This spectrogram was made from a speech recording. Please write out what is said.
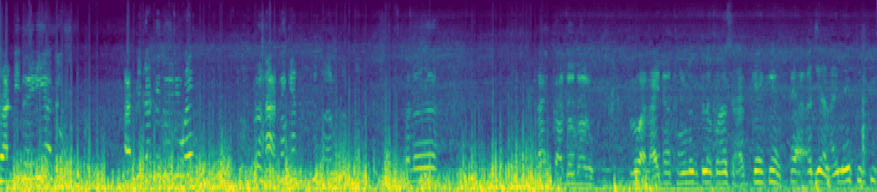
જાડી દોરી આ તું આટલી જાડી દોરી હોય પેલો નાખો કે દો દારૂ. પેલું હલાઈ દો થોડું ને પેલા પાસે સાહેબ કહે કે હજી હલાઈ નહીં ફીરકી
